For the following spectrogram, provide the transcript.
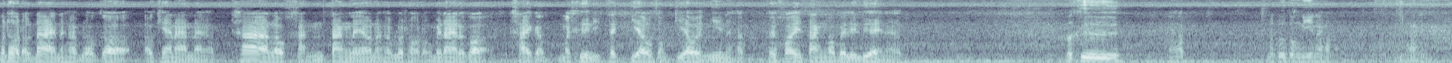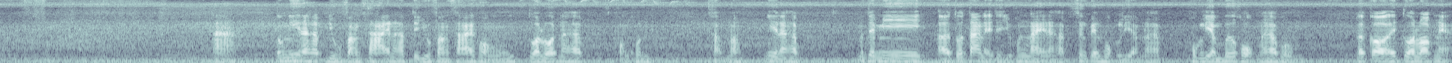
มันถอดออกได้นะครับ เราก็เอาแค่นั้นนะครับ ถ้าเราขันตั้งแล้วนะครับ เราถอดออกไม่ได้แล้วก็คลายกลับมาคืนอีกสักเกี้ยวสองเกี้ยวอย่างนี้นะครับ ค่อย ๆ ตั้งเข้าไปเรื่อยๆนะครับ ก็คือนะครับ มาดูตรงนี้นะครับอ่า ตรงนี้นะครับอยู่ฝั่งซ้ายนะครับ จะอยู่ฝั่งซ้ายของตัวรถนะครับ ของคน ขับเนาะนี่นะครับ มันจะมีตัวตั้งเนี่ยจะอยู่ข้างในนะครับ ซึ่งเป็นหกเหลี่ยมนะครับหกเหลี่ยมเบอร์หกนะครับผมแล้วก็ไอตัวล็อกเนี่ย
